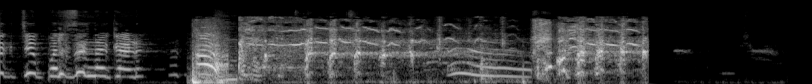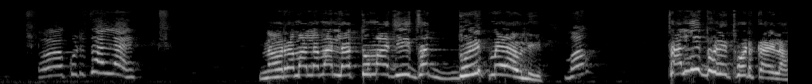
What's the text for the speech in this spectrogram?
एक चप्पल सुनाकड हो कुठे चाललाय? नवरा मला म्हणला तू माझी इज्जत धुळीत मिळवली. मग? चालली धुळीत फोडकायला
